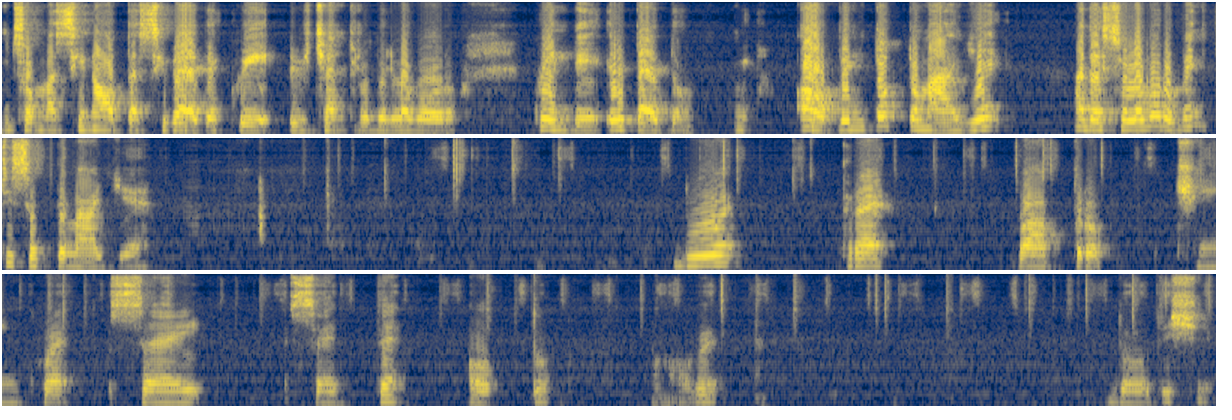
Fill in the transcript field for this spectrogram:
insomma si nota si vede qui il centro del lavoro. Quindi ripeto ho 28 maglie adesso lavoro 27 maglie. 2 3 4 5 6 7 8 9 12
